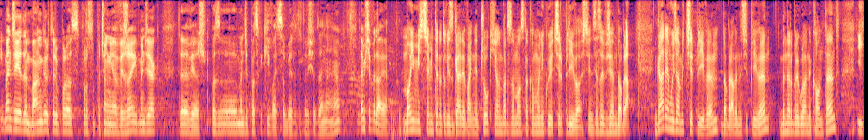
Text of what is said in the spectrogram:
I będzie jeden banger, który po, po prostu pociągnie wyżej i będzie jak, te, wiesz, poz, e, będzie podskakiwać sobie te, te wyświetlenia, nie? Tak mi się wydaje. Moim mistrzem internetów jest Gary Wajneczuk i on bardzo mocno komunikuje cierpliwość, więc ja sobie wziąłem, dobra, Gary mówi, że być cierpliwym, dobra, będę cierpliwy, będę robił regularny content i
